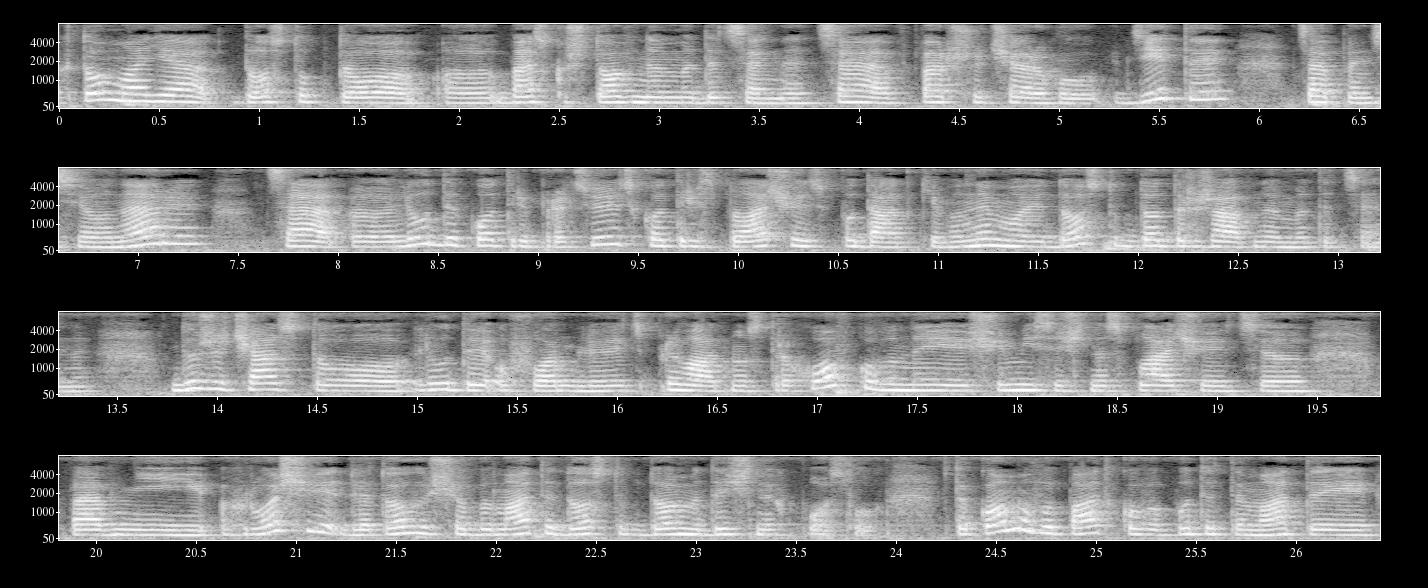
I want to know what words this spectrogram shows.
хто має доступ до безкоштовної медицини. Це в першу чергу діти, це пенсіонери, це люди, котрі працюють, котрі сплачують податки. Вони мають доступ до державної медицини. Дуже часто люди оформлюють приватну страховку, вони щомісячно сплачують певні гроші для того, щоб мати доступ до медичних послуг. В такому випадку ви будете мати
